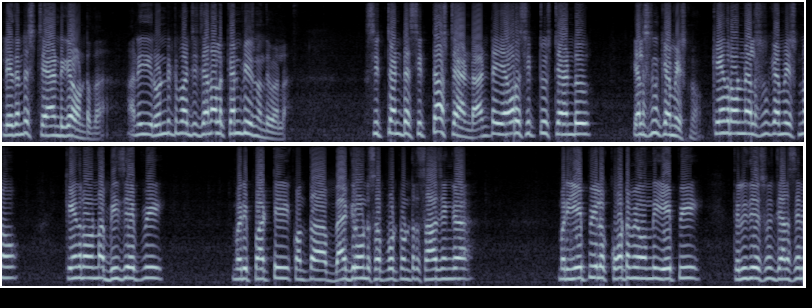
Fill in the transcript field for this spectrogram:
లేదంటే స్టాండ్గా ఉంటుందా? అని ఈ రెండింటి మధ్య జనాలకు కన్ఫ్యూజన్ ఉంది వాళ్ళ సిట్ అంటే సిట్టా స్టాండ్? అంటే ఎవరు సిట్టు స్టాండు? ఎలక్షన్ కమిషను. కేంద్రంలో ఉన్న ఎలక్షన్ కమిషను కేంద్రంలో ఉన్న బీజేపీ మరి పార్టీ కొంత బ్యాక్గ్రౌండ్ సపోర్ట్ ఉంటుంది సహజంగా. మరి ఏపీలో కూటమి ఉంది ఏపీ తెలుగుదేశం జనసేన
